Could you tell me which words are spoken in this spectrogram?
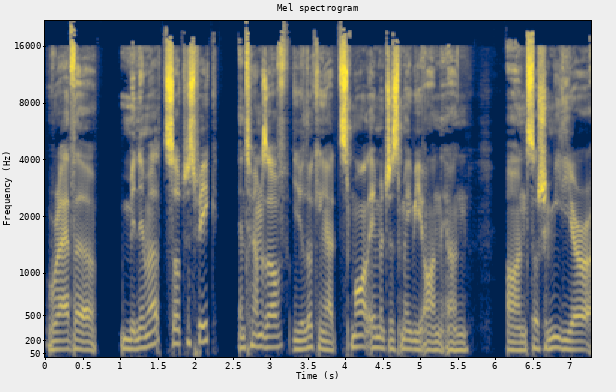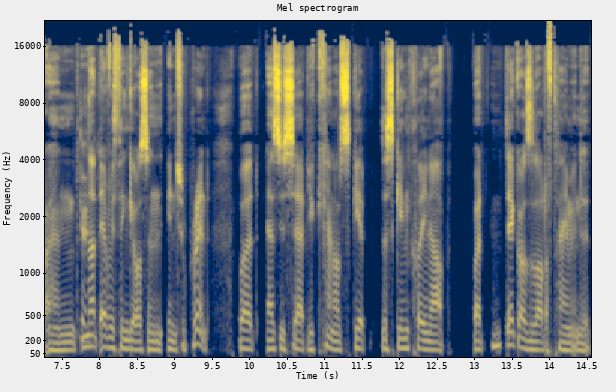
rather minimal, so to speak, in terms of you're looking at small images maybe on, on on social media and sure. not everything goes in, into print. But as you said, you cannot skip the skin cleanup, but there goes a lot of time in it.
